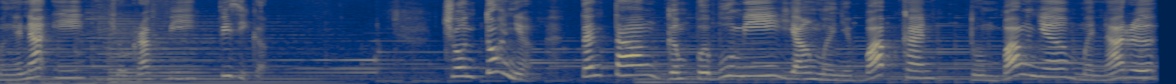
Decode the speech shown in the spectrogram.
mengenai geografi fizikal. Contohnya, tentang gempa bumi yang menyebabkan tumbangnya menara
